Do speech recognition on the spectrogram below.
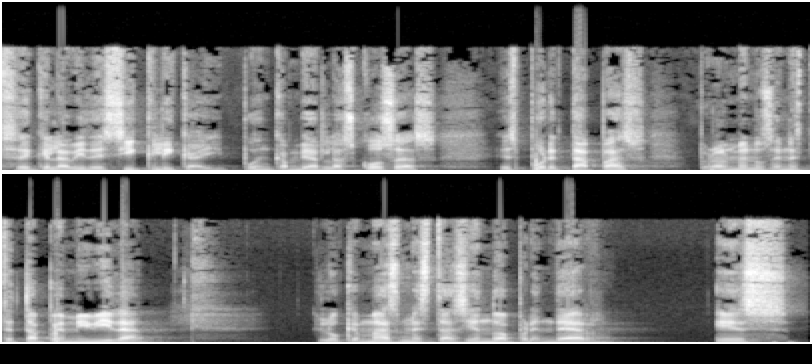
sé que la vida es cíclica y pueden cambiar las cosas, es por etapas, pero al menos en esta etapa de mi vida, lo que más me está haciendo aprender es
